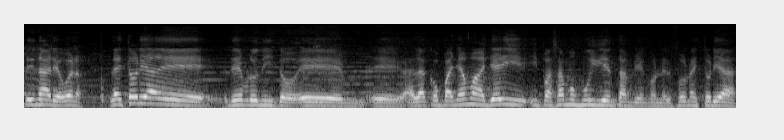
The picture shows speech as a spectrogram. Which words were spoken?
Extraordinario. Bueno, la historia de, de Brunito, eh, eh, la acompañamos ayer y, y pasamos muy bien también con él. Fue una historia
